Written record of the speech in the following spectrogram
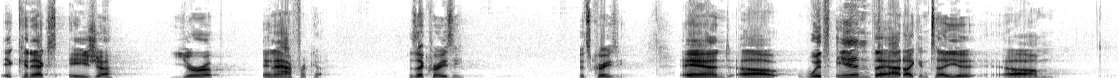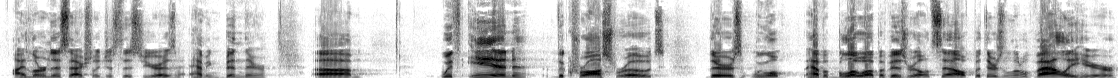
It connects Asia, Europe, and Africa. Is that crazy? It's crazy. And uh, within that, I can tell you, um, I learned this actually just this year as having been there. Um, within the crossroads, there's we won't have a blow up of Israel itself, but there's a little valley here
